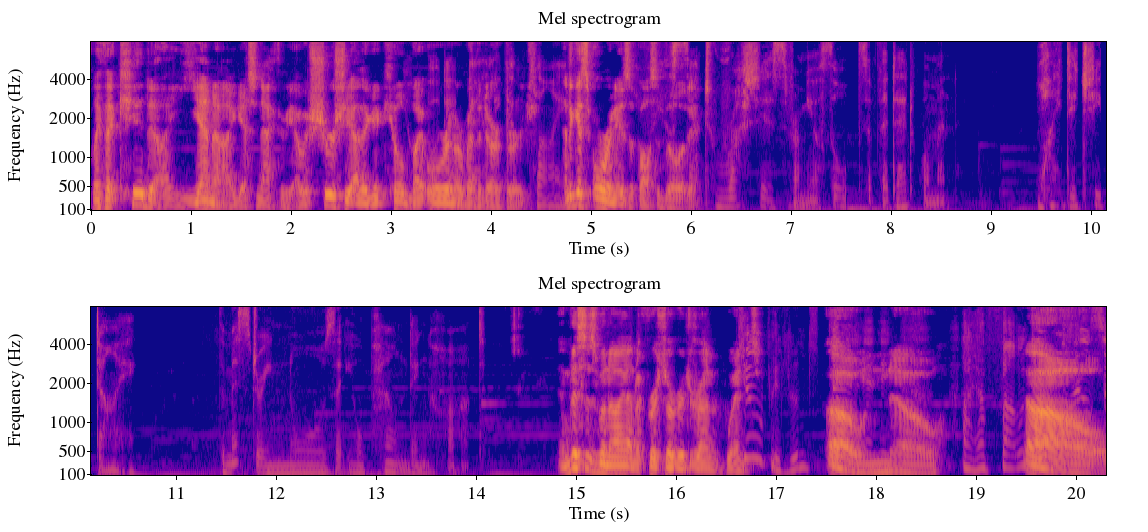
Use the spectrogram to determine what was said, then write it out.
Like that kid, uh, Yenna, I guess, in Act 3. I was sure she'd either get killed by Orin or by the Dark Urge. And I guess Orin is a possibility. Such rushes from your thoughts of the dead woman. Why did she die? The mystery gnaws at your pounding heart. And this is when I, on my first Urge run, went, oh no. Oh.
